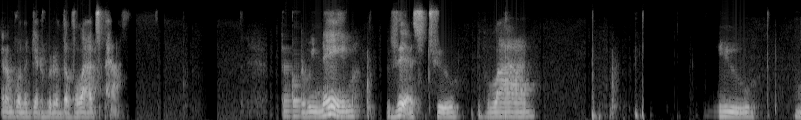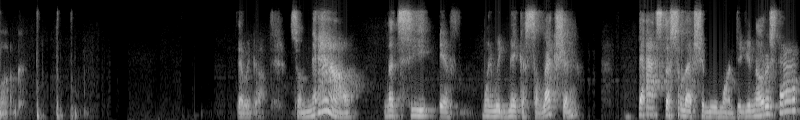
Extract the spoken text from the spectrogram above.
and I'm going to get rid of the Vlad's path. And I'm going to rename this to Vlad new mug. There we go. So now let's see if when we make a selection, that's the selection we want. Did you notice that?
